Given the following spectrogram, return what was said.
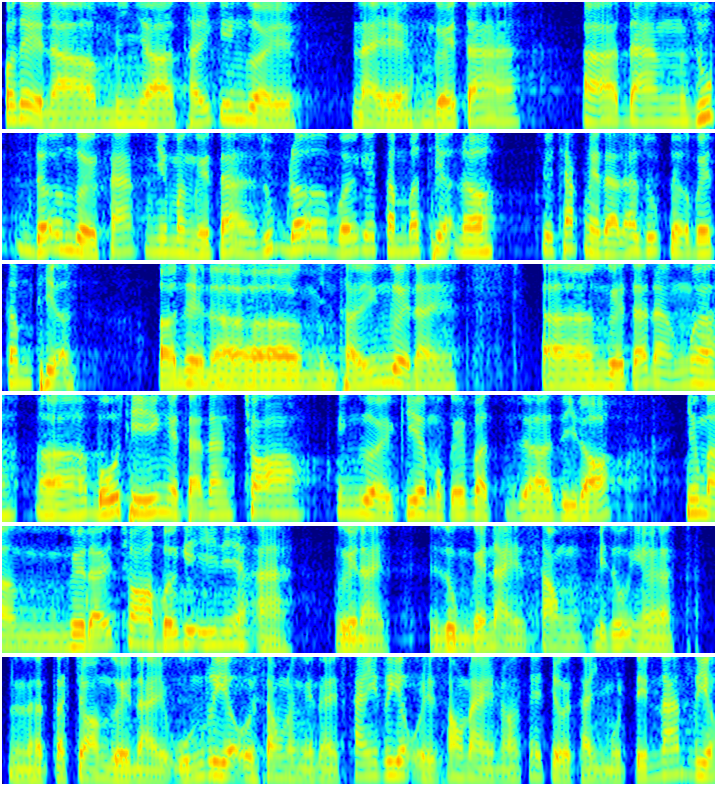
có thể là mình à, thấy cái người này người ta à, đang giúp đỡ người khác nhưng mà người ta giúp đỡ với cái tâm bất thiện thôi chứ chắc người ta đã giúp đỡ với tâm thiện. Uh, nên là ờ, mình thấy người này ờ, người ta đang bố thí người ta đang cho cái người kia một cái vật gì đó. Nhưng mà người đấy cho với cái ý nghĩa à người này dùng cái này xong ví dụ như là ta cho người này uống rượu xong là người này say rượu thì sau này nó sẽ trở thành một tên nát rượu.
